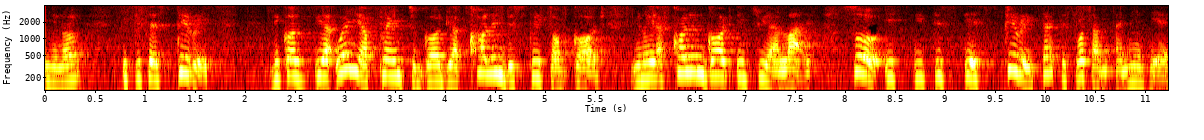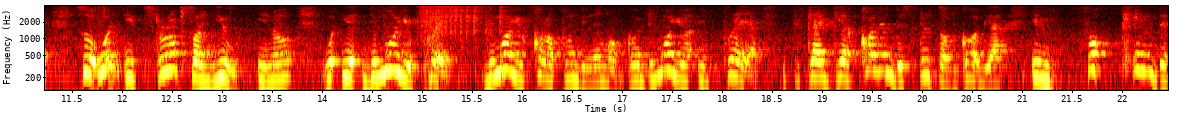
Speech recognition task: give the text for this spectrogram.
You know, it is a spirit because you are, when you are praying to God, you are calling the spirit of God. You know, you are calling God into your life. So it, it is a spirit. That is what I'm, i mean here. So when it rubs on you, you know, you, the more you pray, the more you call upon the name of God, the more you are in prayer. It is like you are calling the spirit of God. You are invoking the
